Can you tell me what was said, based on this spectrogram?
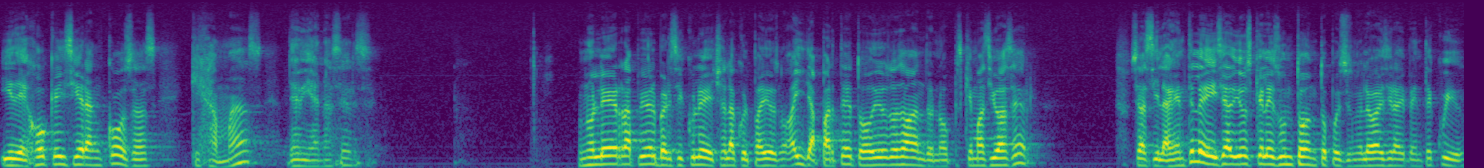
y dejó que hicieran cosas que jamás debían hacerse. Uno lee rápido el versículo y echa la culpa a Dios. No, ay, aparte de todo, Dios los abandonó, pues ¿qué más iba a hacer? O sea, si la gente le dice a Dios que él es un tonto, pues uno le va a decir, ay, ven, te cuido.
